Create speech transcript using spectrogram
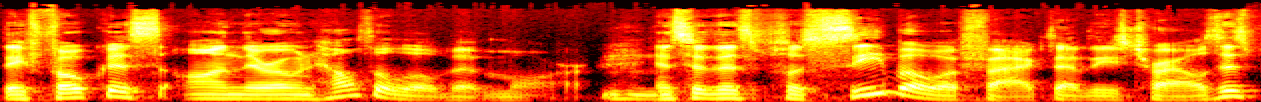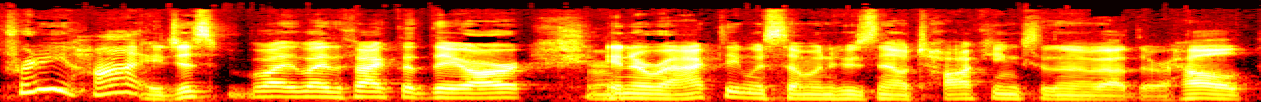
they focus on their own health a little bit more. Mm-hmm. And so this placebo effect of these trials is pretty high just by, by the fact that they are sure. interacting with someone who's now talking to them about their health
